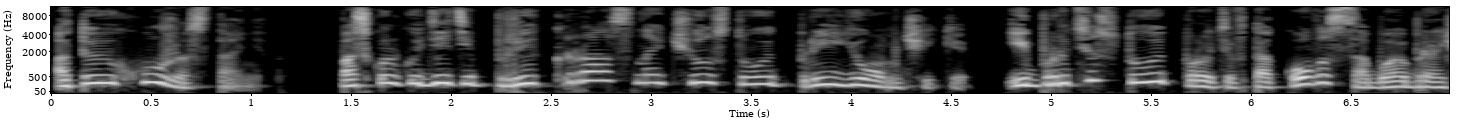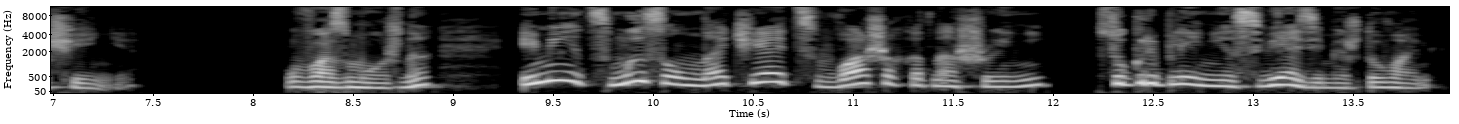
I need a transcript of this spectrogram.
а то и хуже станет, поскольку дети прекрасно чувствуют приемчики и протестуют против такого с собой обращения. Возможно, имеет смысл начать с ваших отношений с укрепления связи между вами,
